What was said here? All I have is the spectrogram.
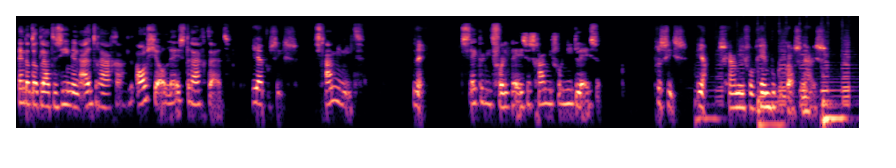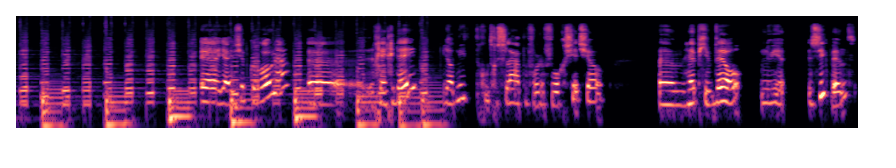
En dat ook laten zien en uitdragen. Als je al leest, draag het uit. Ja, precies. Schaam je niet. Nee. Zeker niet voor lezen. Schaam je voor niet lezen. Precies. Ja, schaam je voor geen boekenkast in huis. Eh, ja, dus je hebt corona, eh, GGD. Je had niet goed geslapen voor de vorige shitshow. Ehm, heb je wel, nu je ziek bent,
